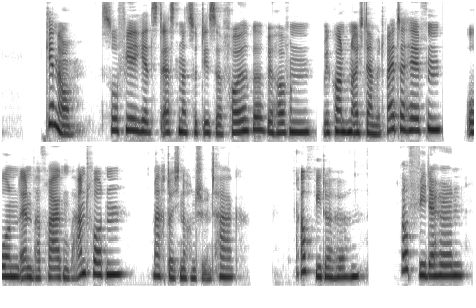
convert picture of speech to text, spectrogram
Genau. So viel jetzt erstmal zu dieser Folge. Wir hoffen, wir konnten euch damit weiterhelfen und ein paar Fragen beantworten. Macht euch noch einen schönen Tag. Auf Wiederhören. Auf Wiederhören.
